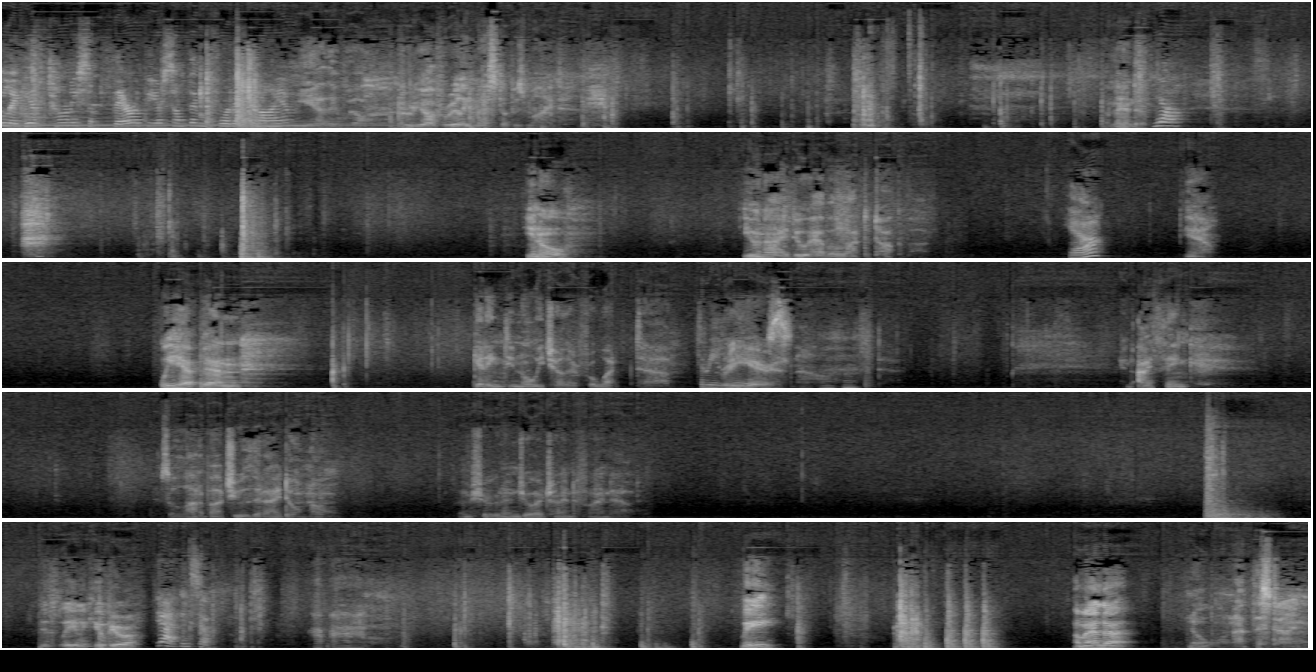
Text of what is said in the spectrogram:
they give Tony some therapy or something before they try him? Yeah, they will. Krudioff really messed up his mind. Amanda, Yeah. you know, you and I do have a lot to talk about. Yeah? Yeah. We have been getting to know each other for what, uh, Three, three years. years now. And I think there's a lot about you that I don't know. I'm sure going to enjoy trying to find out. Is Lee in the Q Bureau? Yeah, I think so. Lee? Amanda? No, not this time.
